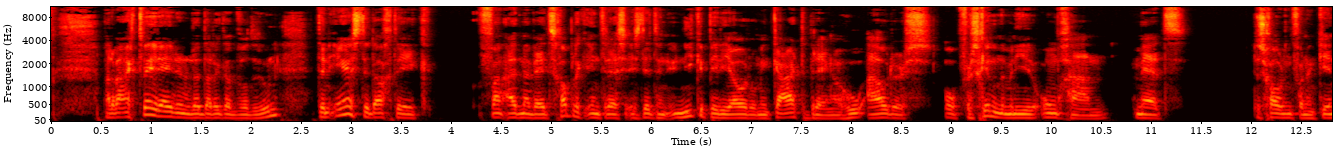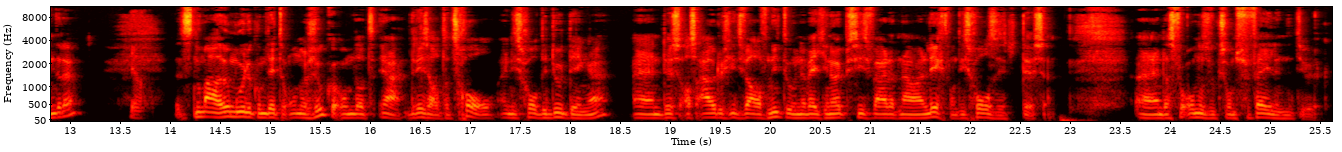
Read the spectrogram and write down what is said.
Maar er waren eigenlijk twee redenen dat ik dat wilde doen. Ten eerste dacht ik, vanuit mijn wetenschappelijk interesse is dit een unieke periode om in kaart te brengen hoe ouders op verschillende manieren omgaan met de scholing van hun kinderen. Ja. Het is normaal heel moeilijk om dit te onderzoeken, omdat ja, er is altijd school en die school die doet dingen. En dus als ouders iets wel of niet doen, dan weet je nooit precies waar dat nou aan ligt, want die school zit ertussen. En dat is voor onderzoek soms vervelend natuurlijk.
